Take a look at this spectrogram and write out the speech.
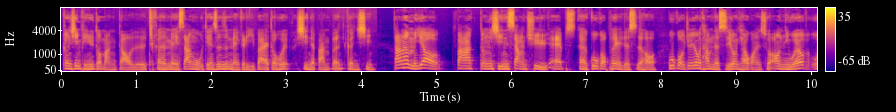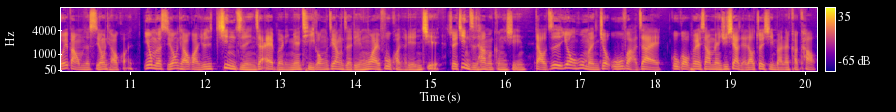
更新频率都蛮高的，可能每三五天甚至每个礼拜都会新的版本更新。当他们要发更新上去 Apps 呃 Google Play 的时候，Google 就用他们的使用条款说：“哦，你违违反我们的使用条款，因为我们的使用条款就是禁止你在 App 里面提供这样子连外付款的连接，所以禁止他们更新，导致用户们就无法在 Google Play 上面去下载到最新版的 Kakao。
